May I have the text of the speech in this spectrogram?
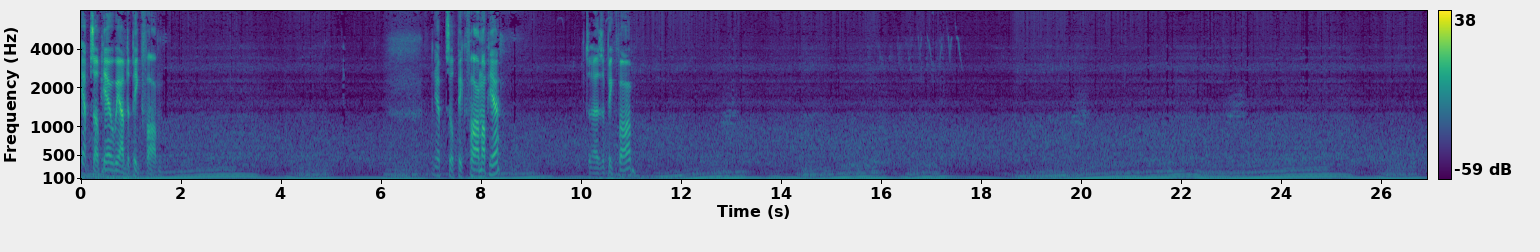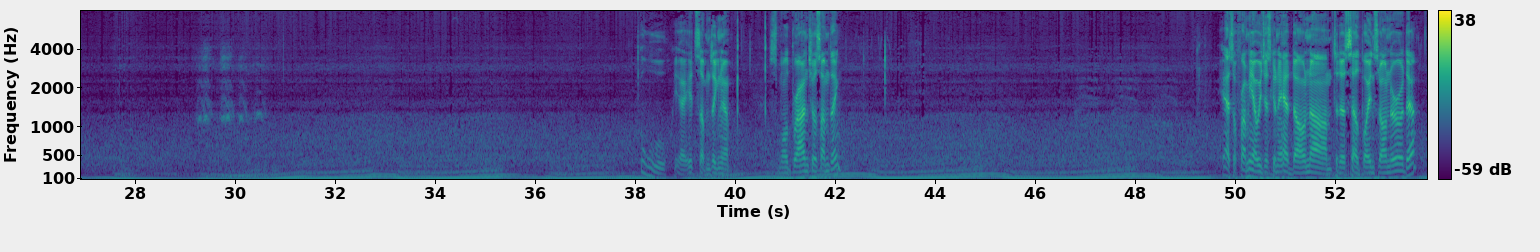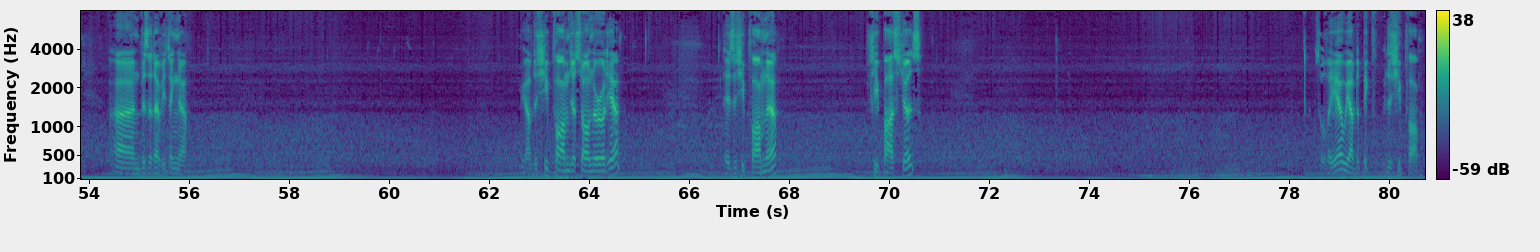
Yep, so up here we have the pig farm. Yep, so pig farm up here. So there's a pig farm. Ooh, yeah, hit something there. Small branch or something. Yeah, so from here we're just gonna head down um, to the sell points down the road there and visit everything there. We have the sheep farm just down the road here. There's a sheep farm there. Sheep pastures. So over here we have the pig, the sheep farm.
